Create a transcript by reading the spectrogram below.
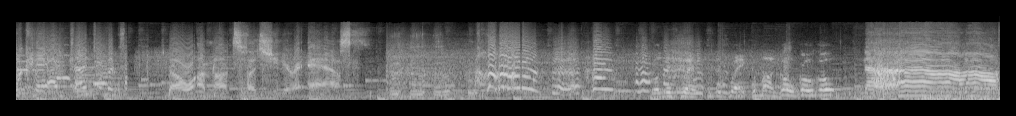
Okay, I'm trying to look for- No, I'm not touching your ass. Go this way, this way, come on, go, go, go! Nah!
